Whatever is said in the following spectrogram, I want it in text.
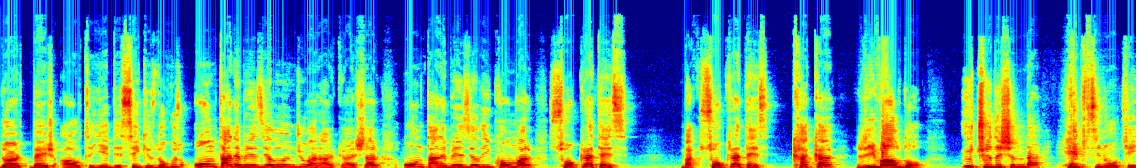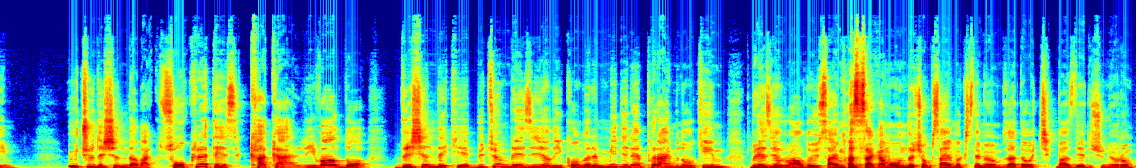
4, 5, 6, 7, 8, 9, 10 tane Brezilyalı oyuncu var arkadaşlar. 10 tane Brezilyalı ikon var. Sokrates. Bak Sokrates, Kaka, Rivaldo. Üçü dışında hepsini okeyim. Üçü dışında bak Sokrates, Kaka, Rivaldo dışındaki bütün Brezilyalı ikonların midine prime'ını okeyim. Brezilya Ronaldo'yu saymazsak ama onu da çok saymak istemiyorum. Zaten o çıkmaz diye düşünüyorum.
